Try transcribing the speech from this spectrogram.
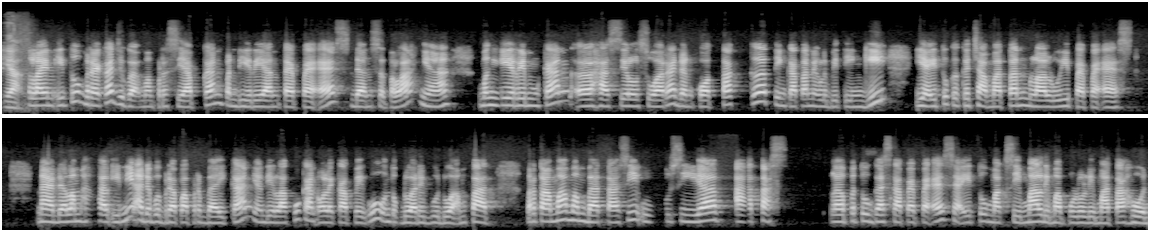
Ya, ya. Selain itu mereka juga mempersiapkan pendirian TPS dan setelahnya mengirimkan uh, hasil suara dan kotak ke tingkatan yang lebih tinggi yaitu ke kecamatan melalui PPS. Nah, dalam hal ini ada beberapa perbaikan yang dilakukan oleh KPU untuk 2024. Pertama, membatasi usia atas Eh, petugas KPPS yaitu maksimal 55 tahun.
